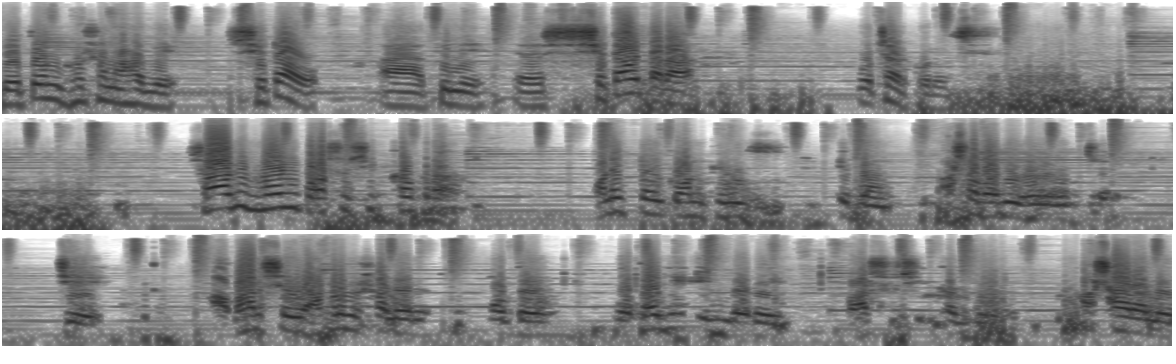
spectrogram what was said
বেতন ঘোষণা হবে, সেটাও তিনি সেটাও তারা প্রচার করেছে। স্বাভাবিকভাবে পার্শ্ব শিক্ষকরা অনেকটাই কনফিউজ এবং আশাবাদী হয়ে উঠছে যে আবার সেই আঠারো সালের মতো নেতাজি ইন্ডোরে পার্শ্ব শিক্ষকদের আশার আলো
